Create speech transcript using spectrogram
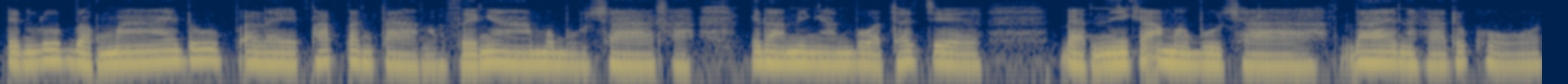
เป็นรูปดอกไม้รูปอะไรพับต่างๆ สวยงามมาบูชาค่ะ เวลามีงานบวชถ้าเจอแบบนี้ก็เอามาบูชาได้นะคะทุกคน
